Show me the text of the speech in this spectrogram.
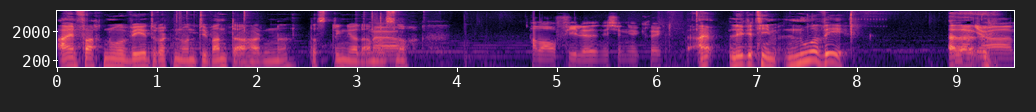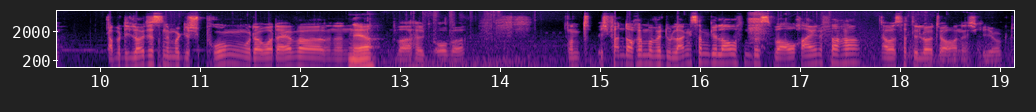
einfach nur W drücken und die Wand da haken, ne? Das ging ja damals Ja. noch. Haben auch viele nicht hingekriegt. Ein- Legitim, nur W. Also, Ja, aber die Leute sind immer gesprungen oder whatever und dann Ja. war halt over. Und ich fand auch immer, wenn du langsam gelaufen bist, war auch einfacher, aber es hat die Leute auch nicht gejuckt.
